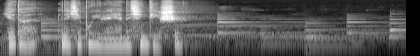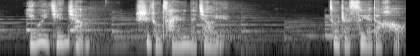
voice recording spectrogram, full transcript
也等那些不语人言的心底事。一味坚强是种残忍的教育。作者四月的好。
